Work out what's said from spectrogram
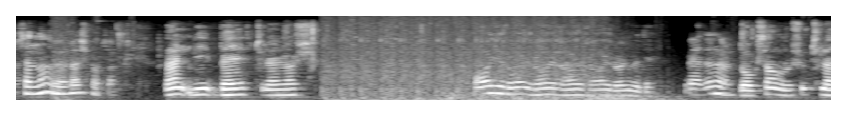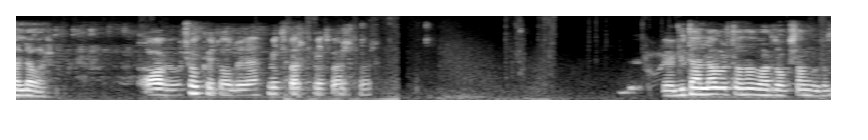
sen ne yapıyorsun? Rush mı atıyorsun? Ben bir B tünel rush. Hayır hayır hayır hayır hayır ölmedi. B'de de mi? 90 vuruşum tünelde var. Abi bu çok kötü oldu ya. Mid var, mid var. Ee, bir tane lover tunnel var 90 vurdum.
